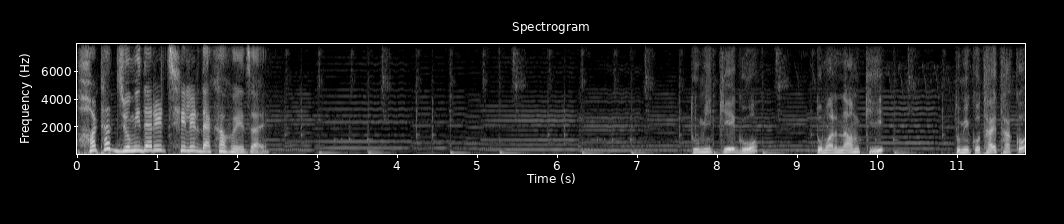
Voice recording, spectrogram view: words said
হঠাৎ জমিদারের ছেলের দেখা হয়ে যায়। তুমি কে গো? তোমার নাম কি? তুমি কোথায় থাকো?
